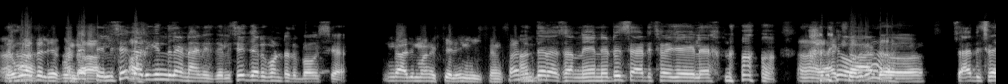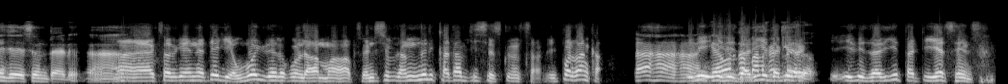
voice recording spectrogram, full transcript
ఎవరు లేకుండా తెలిసే జరిగిందిలేండి ఆయనకి తెలిసే జరుగుంటది బహుశా. ఇంకా అది మనకు తెలియని విషయం సార్. అంతేలే సార్ నేను ఎటు సాటిస్ఫై చేయలేను. సాటిస్ఫై చేసి ఉంటాడు. యాక్చువల్గా ఏంటంటే ఎవరికి తెలియకుండా మా ఫ్రెండ్షిప్ అందరినీ కటాప్ చేసేసుకున్నాం సార్ ఇప్పటిదాకా. ఇది ఇది జరిగి దగ్గర. ఇది జరిగి థర్టీ ఇయర్స్ అయింది. సార్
